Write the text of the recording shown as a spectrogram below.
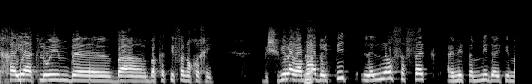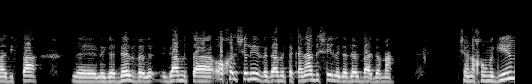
חייה תלויים בקטיף הנוכחי. בשביל הרמה הביתית, ללא ספק, אני תמיד הייתי מעדיפה לגדל גם את האוכל שלי וגם את הקנאביס שלי לגדל באדמה. כשאנחנו מגיעים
